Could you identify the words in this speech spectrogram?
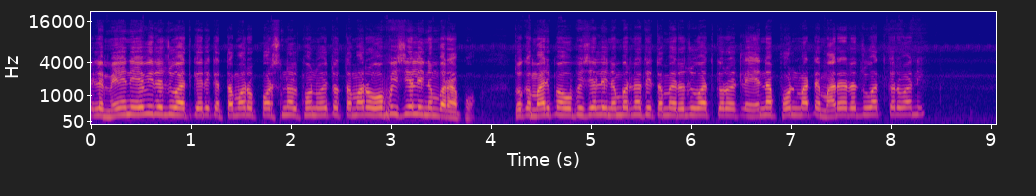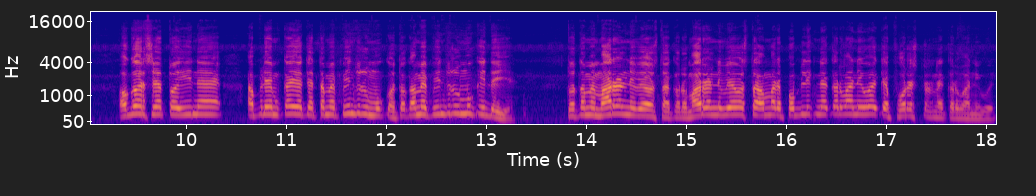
એટલે મેં એને એવી રજૂઆત કરી કે તમારો પર્સનલ ફોન હોય તો તમારો ઓફિશિયલી નંબર આપો. તો કે મારી પાસે ઓફિશિયલી નંબર નથી, તમે રજૂઆત કરો એટલે એના ફોન માટે મારે રજૂઆત કરવાની. અગર છે તો એને આપણે એમ કહીએ કે તમે પિંજરું મૂકો, તો અમે પિંજરું મૂકી દઈએ. તો તમે મારણની વ્યવસ્થા કરો. મારણની વ્યવસ્થા અમારે પબ્લિકને કરવાની હોય કે ફોરેસ્ટરને કરવાની હોય?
